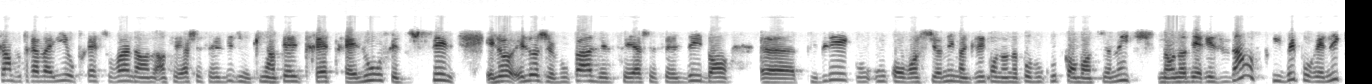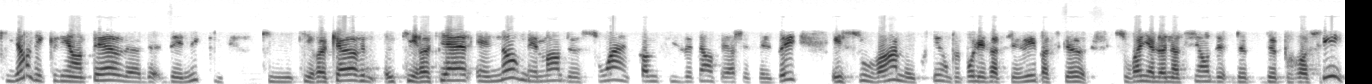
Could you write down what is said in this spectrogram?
Quand vous travaillez auprès souvent dans, en CHSLD d'une clientèle très, très lourde, c'est difficile. Et là, et là, je vous parle de CHSLD, bon, euh, public ou, ou conventionnés, malgré qu'on n'en a pas beaucoup de conventionnés, mais on a des résidences privées pour aînés qui ont des clientèles euh, d'aînés qui, qui, qui, requièrent, qui requièrent énormément de soins, comme s'ils étaient en CHSLD. Et souvent, mais écoutez, on peut pas les attirer parce que souvent, il y a la notion de, de, de profit.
